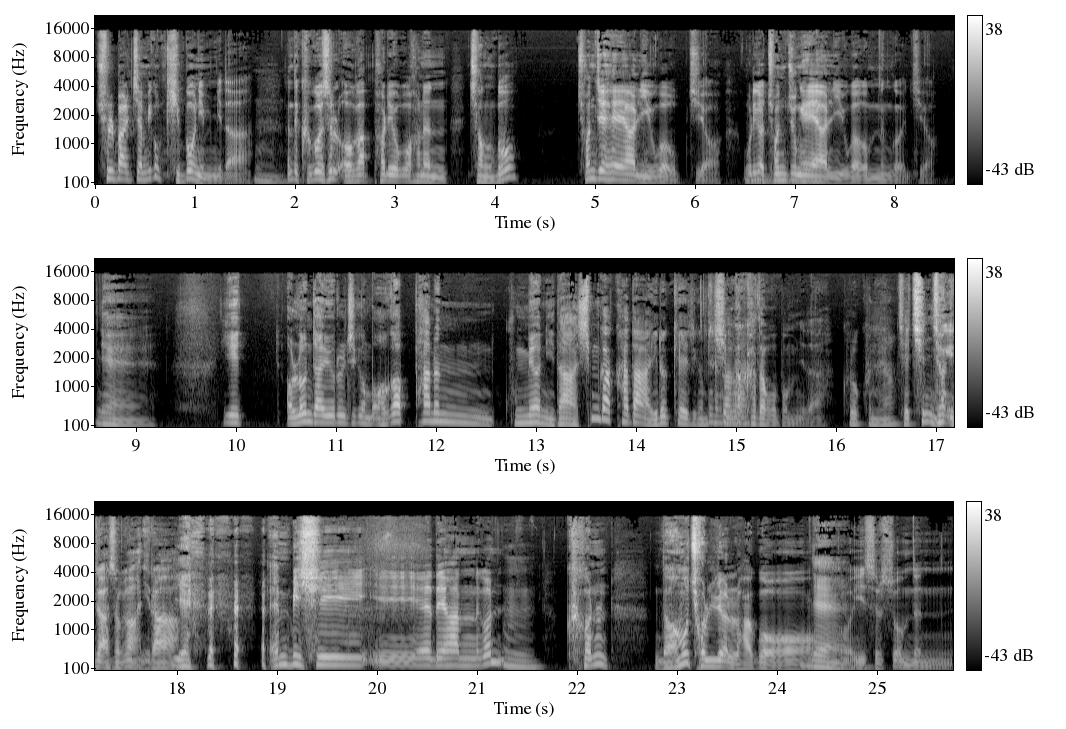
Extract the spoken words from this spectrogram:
출발점이고 기본입니다. 음. 근데 그것을 억압하려고 하는 정부 존재해야 할 이유가 없지요. 우리가 음. 존중해야 할 이유가 없는 거죠. 예. 이게 언론 자유를 지금 억압하는 국면이다, 심각하다 이렇게 지금 생각 심각하다고 봅니다. 그렇군요. 제 친정이라서가 아니라 예. MBC에 대한 건 음. 그건 너무 졸렬하고 예. 있을 수 없는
